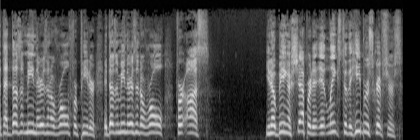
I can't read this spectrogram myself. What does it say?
But that doesn't mean there isn't a role for Peter. It doesn't mean there isn't a role for us. You know, being a shepherd, it, it links to the Hebrew scriptures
